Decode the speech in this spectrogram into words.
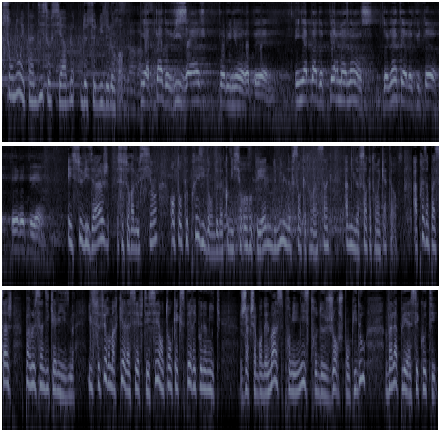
son nom est indissociable de celui de l'Europe. Il n'y a pas de visage pour l'Union européenne. Il n'y a pas de permanence de l'interlocuteur européen. Et ce visage, ce sera le sien en tant que président de la Commission européenne de 1985 à 1994. Après un passage par le syndicalisme, il se fait remarquer à la CFTC en tant qu'expert économique. Jacques Chaban-Delmas, Premier ministre de Georges Pompidou, va l'appeler à ses côtés.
